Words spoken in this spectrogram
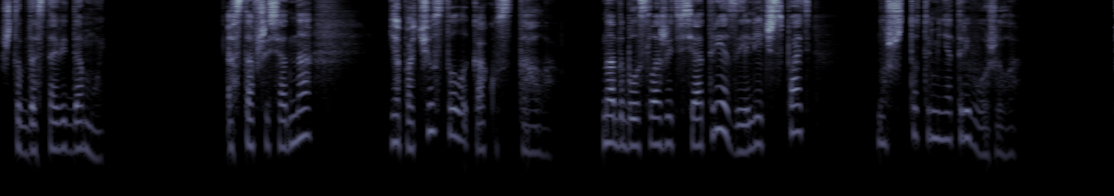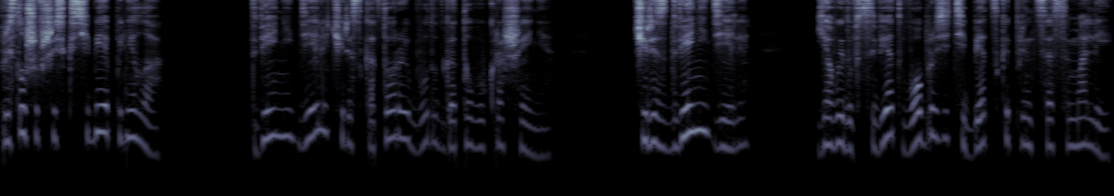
чтобы доставить домой. Оставшись одна, я почувствовала, как устала. Надо было сложить все отрезы и лечь спать, но что-то меня тревожило. Прислушавшись к себе, я поняла. Две недели, через которые будут готовы украшения. Через две недели я выйду в свет в образе тибетской принцессы Мали.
